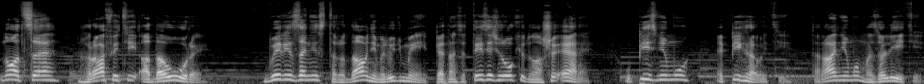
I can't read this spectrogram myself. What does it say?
Ну а це графіті Адаури, вирізані стародавніми людьми 15 тисяч років до нашої ери у пізньому епігравиті та ранньому мезоліті.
